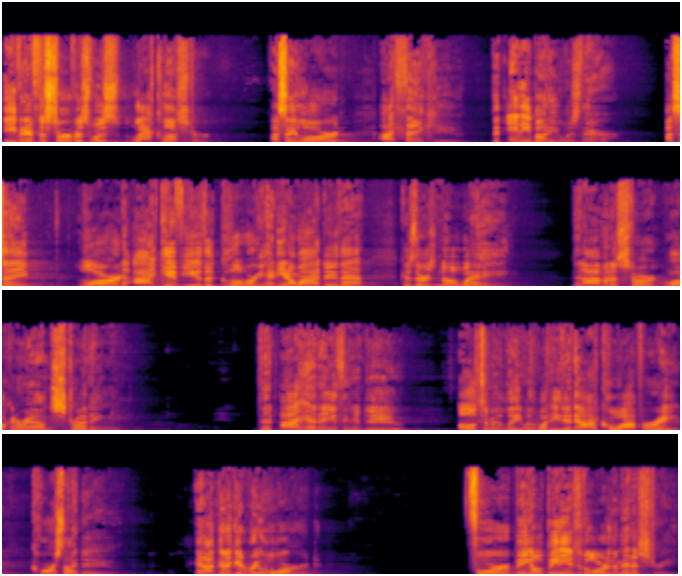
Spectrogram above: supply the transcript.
Even if the service was lackluster, I say, Lord, I thank you that anybody was there. I say, Lord, I give you the glory. And you know why I do that? Because there is no way that I'm going to start walking around strutting that I had anything to do ultimately with what he did. Now I cooperate. Of course I do. And I'm going to get reward for being obedient to the Lord in the ministry.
